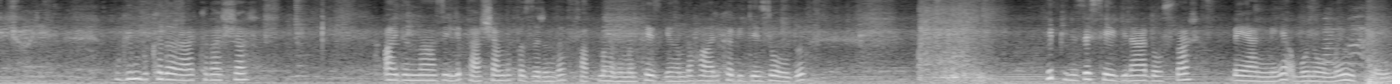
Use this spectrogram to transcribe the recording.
Şöyle. Bugün bu kadar arkadaşlar. Aydın Nazilli Perşembe Pazarı'nda Fatma Hanım'ın tezgahında harika bir gezi oldu. Hepinize sevgiler dostlar. Beğenmeyi, abone olmayı unutmayın.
